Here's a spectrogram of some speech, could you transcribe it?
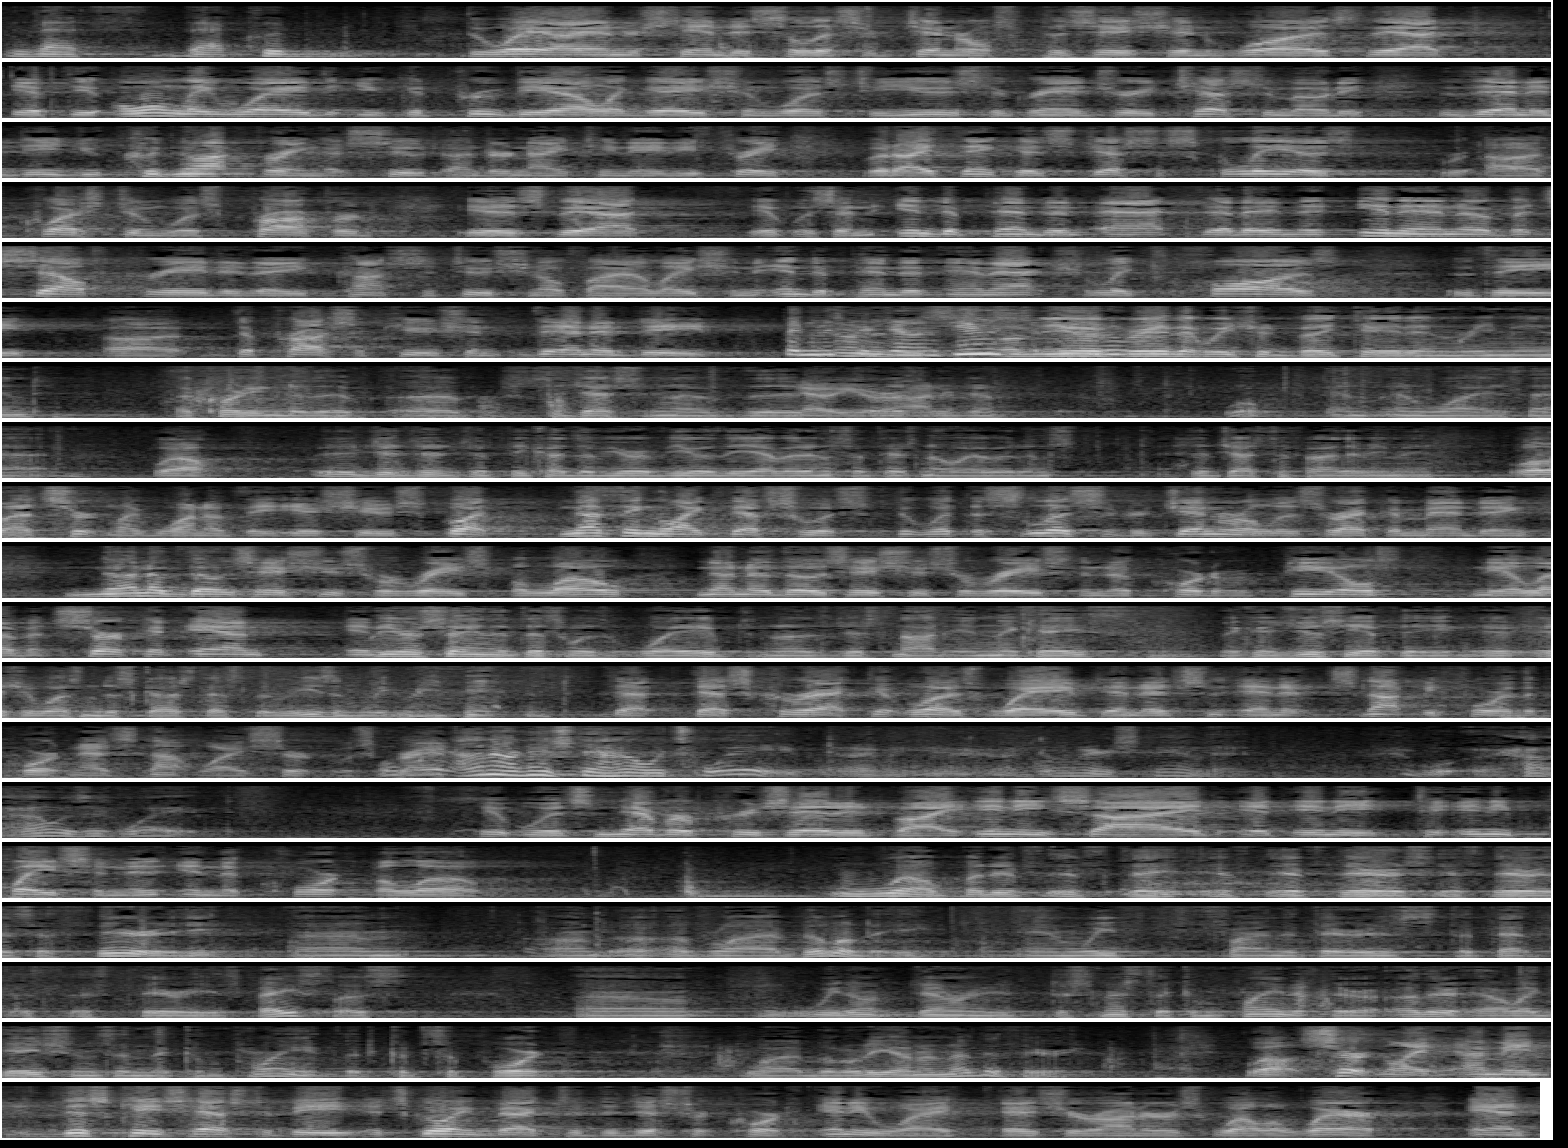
that's, that could. The way I understand the Solicitor General's position was that if the only way that you could prove the allegation was to use the grand jury testimony, then indeed you could not bring a suit under 1983. But I think as Justice Scalia's uh, question was proffered, is that it was an independent act that in, in and of itself created a constitutional violation, independent and actually caused the uh, the prosecution, then indeed. But Mr. Jones, you, well, do you agree that we should vacate and remand, according to the uh, suggestion of the no, Your Honor. General? Well, and, and why is that? Well, just, just because of your view of the evidence that there's no evidence to justify the remand? Well, that's certainly one of the issues, but nothing like this was what the Solicitor General is recommending. None of those issues were raised below. None of those issues were raised in the Court of Appeals, in the Eleventh Circuit, and in you're saying that this was waived and it's just not in the case? Because usually if the issue wasn't discussed, that's the reason we remanded. That, that's correct. It was waived, and it's, and it's not before the court, and that's not why cert was Well, granted. I don't understand how it's waived. I mean, I don't understand that. How, how is it waived? It was never presented by any side at any, to any place in, in the court below. Well, but if, if, they, if, if, there's, if there is a theory um, on, of liability, and we find that there is that that this theory is baseless, uh, we don't generally dismiss the complaint if there are other allegations in the complaint that could support liability on another theory. Well, certainly. I mean, this case has to be, it's going back to the district court anyway, as Your Honor is well aware, and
